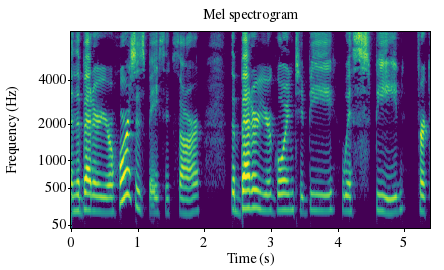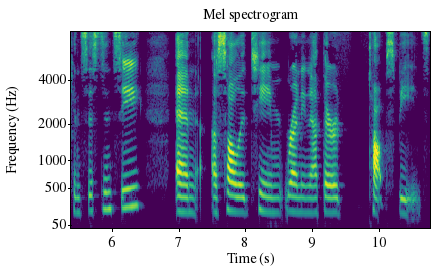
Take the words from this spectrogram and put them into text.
and the better your horse's basics are, the better you're going to be with speed for consistency and a solid team running at their top speeds.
